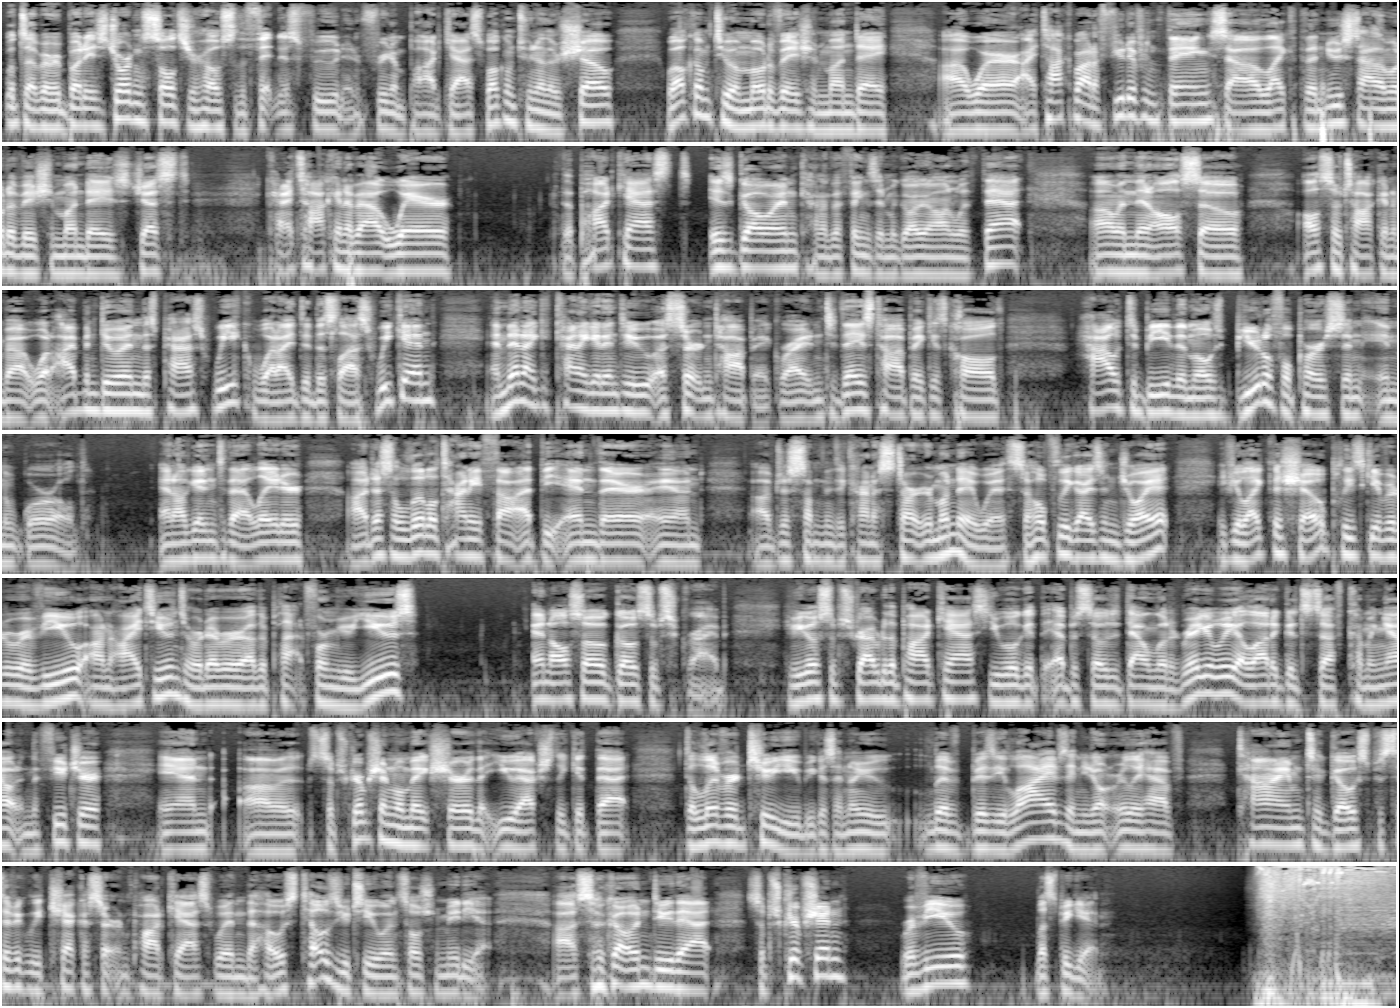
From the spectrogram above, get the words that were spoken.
What's up, everybody? It's Jordan Stolz, your host of the Fitness, Food, and Freedom Podcast. Welcome to another show. Welcome to a Motivation Monday, uh, where I talk about a few different things, uh, like the new style of Motivation Mondays, just kind of talking about where the podcast is going, kind of the things that have been going on with that, um, and then also also talking about what I've been doing this past week, what I did this last weekend, and then I kind of get into a certain topic, right? And today's topic is called how to be the most beautiful person in the world. And I'll get into that later. Uh, just a little tiny thought at the end there, and uh, just something to kind of start your Monday with. So, hopefully, you guys enjoy it. If you like the show, please give it a review on iTunes or whatever other platform you use. And also, go subscribe. If you go subscribe to the podcast, you will get the episodes downloaded regularly. A lot of good stuff coming out in the future and uh, subscription will make sure that you actually get that delivered to you because I know you live busy lives and you don't really have time to go specifically check a certain podcast when the host tells you to on social media. Uh, so go and do that. Subscription, review. Let's begin.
